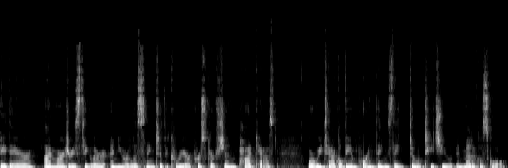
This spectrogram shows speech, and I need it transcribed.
Hey there, I'm Marjorie Stiegler, and you're listening to the Career Prescription Podcast, where we tackle the important things they don't teach you in medical school,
